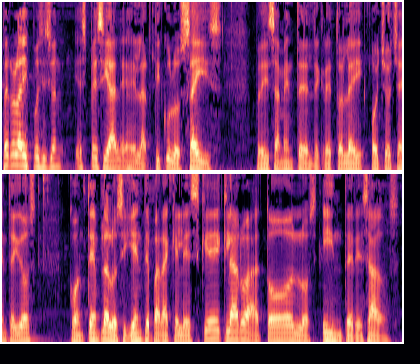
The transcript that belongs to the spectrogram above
Pero la disposición especial es el artículo 6, precisamente del decreto ley 882, contempla lo siguiente para que les quede claro a todos los interesados.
